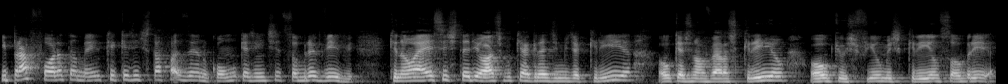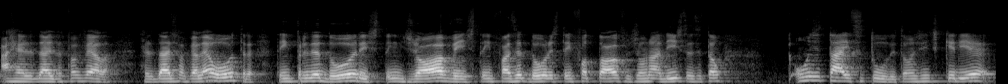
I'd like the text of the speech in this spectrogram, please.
e para fora também o que, que a gente está fazendo, como que a gente sobrevive. Que não é esse estereótipo que a grande mídia cria, ou que as novelas criam, ou que os filmes criam sobre a realidade da favela. Realidade da favela é outra. Tem empreendedores, tem jovens, tem fazedores, tem fotógrafos, jornalistas. Então, onde está isso tudo? Então a gente queria,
